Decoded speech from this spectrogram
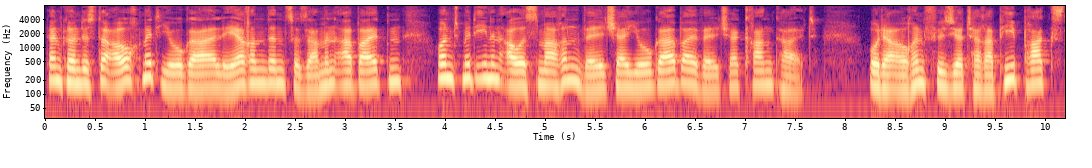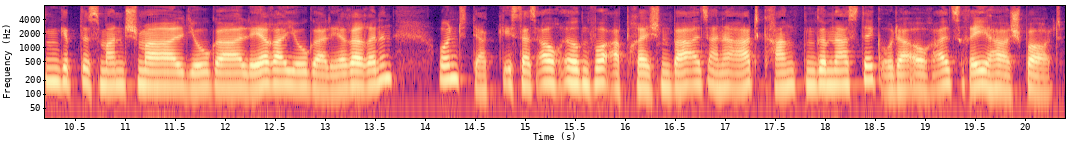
dann könntest du auch mit Yoga-Lehrenden zusammenarbeiten und mit ihnen ausmachen, welcher Yoga bei welcher Krankheit. Oder auch in Physiotherapiepraxen gibt es manchmal Yoga-Lehrer, Yoga-Lehrerinnen. Und da ist das auch irgendwo abrechenbar als eine Art Krankengymnastik oder auch als Reha-Sport.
